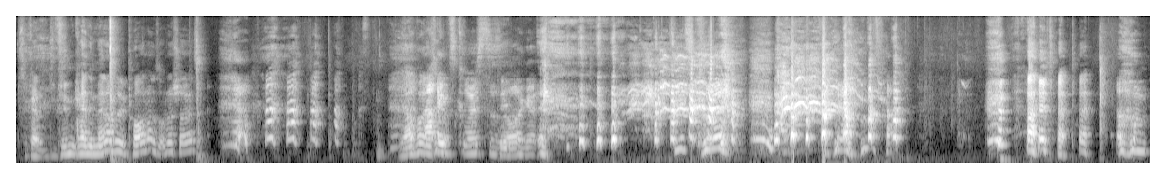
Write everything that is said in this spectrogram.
sie kann, die finden keine Männer für die Pornos, ohne Scheiß. Ja, aber Achims größte Sorge. Cool. Alter. Um,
